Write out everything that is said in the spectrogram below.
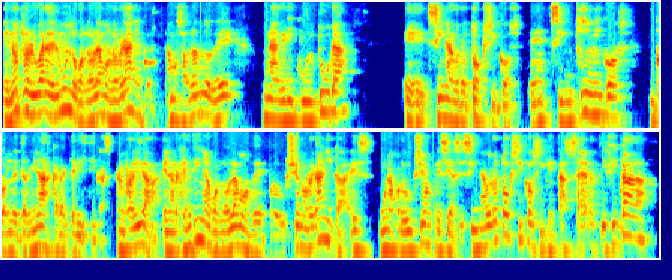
En otros lugares del mundo, cuando hablamos de orgánico, estamos hablando de una agricultura eh, sin agrotóxicos, eh, sin químicos, y con determinadas características. En realidad, en Argentina, cuando hablamos de producción orgánica, es una producción que se hace sin agrotóxicos y que está certificada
